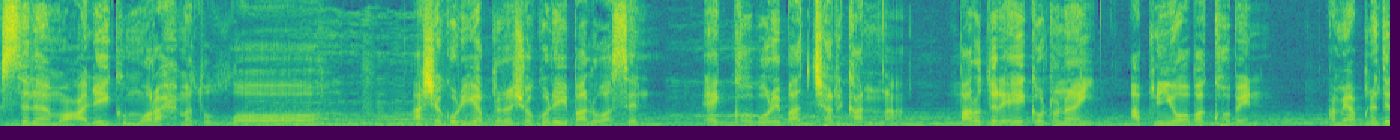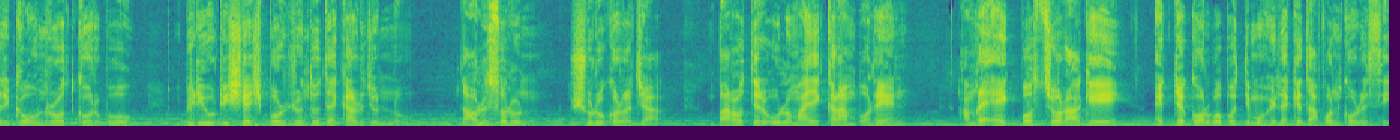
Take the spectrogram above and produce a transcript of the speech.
আসসালামু আলাইকুম ওরহমতুল্লাহ আশা করি আপনারা সকলেই ভালো আছেন। এক খবরে বাচ্চার কান্না। ভারতের এই ঘটনায় আপনিও অবাক হবেন। আমি আপনাদেরকে অনুরোধ করব ভিডিওটি শেষ পর্যন্ত দেখার জন্য। তাহলে চলুন শুরু করা যাক। ভারতের ওলামায়ে কারাম বলেন, আমরা এক বছর আগে একটা গর্ভবতী মহিলাকে দাপন করেছি।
